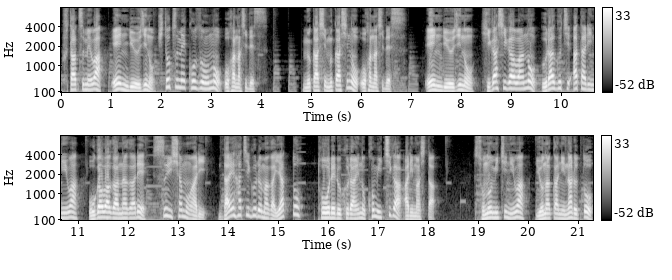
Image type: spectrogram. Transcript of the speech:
二つ目は、遠隆寺の一つ目小僧のお話です。昔々のお話です。遠隆寺の東側の裏口あたりには小川が流れ水車もあり大八車がやっと通れるくらいの小道がありました。その道には夜中になると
